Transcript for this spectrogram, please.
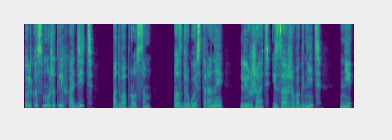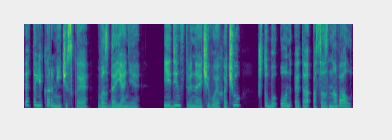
Только сможет ли ходить под вопросом. А с другой стороны, лежать и заживо гнить – не это ли кармическое воздаяние? Единственное, чего я хочу, чтобы он это осознавал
